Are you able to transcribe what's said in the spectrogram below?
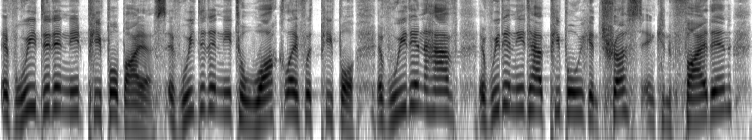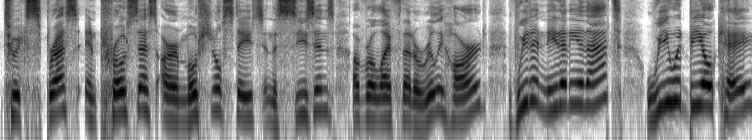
if we didn't need people by us, if we didn't need to walk life with people, if we didn't have if we didn't need to have people we can trust and confide in to express and process our emotional states in the seasons of our life that are really hard, if we didn't need any of that, we would be okay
